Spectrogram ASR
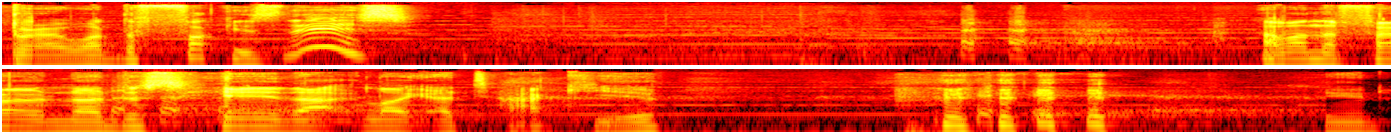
Bro, what the fuck is this? I'm on the phone and I just hear that like attack you. Dude.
